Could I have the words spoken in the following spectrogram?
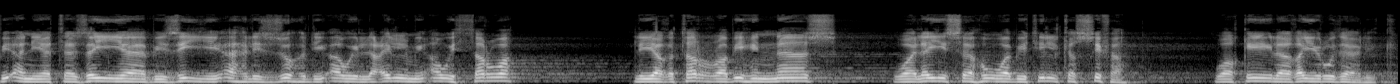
بأن يتزيى بزي أهل الزهد أو العلم أو الثروة ليغتر به الناس وليس هو بتلك الصفة وقيل غير ذلك.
